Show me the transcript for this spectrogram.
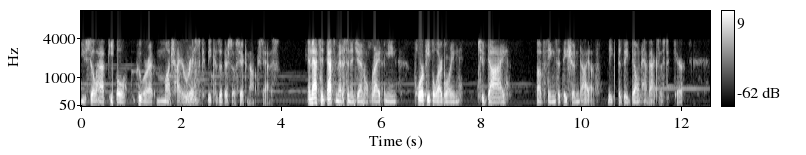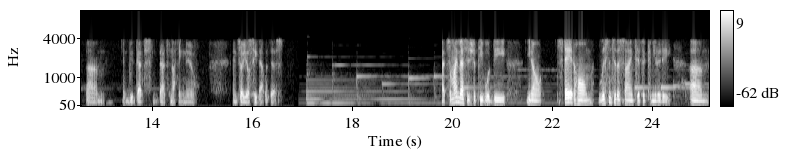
you still have people who are at much higher risk because of their socioeconomic status and that's that's medicine in general, right? I mean, poor people are going to die of things that they shouldn't die of because they don't have access to care. Um, that's that's nothing new, and so you'll see that with this. So my message to people would be, you know, stay at home, listen to the scientific community, um,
